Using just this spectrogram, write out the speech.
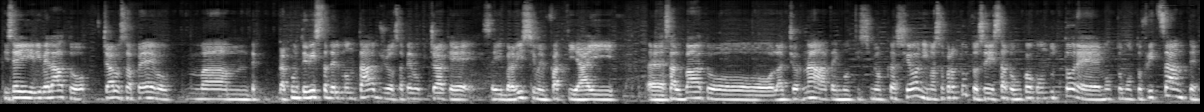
Ti sei rivelato, già lo sapevo, ma mh, dal punto di vista del montaggio sapevo già che sei bravissimo, infatti hai eh, salvato la giornata in moltissime occasioni, ma soprattutto sei stato un co-conduttore molto molto frizzante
